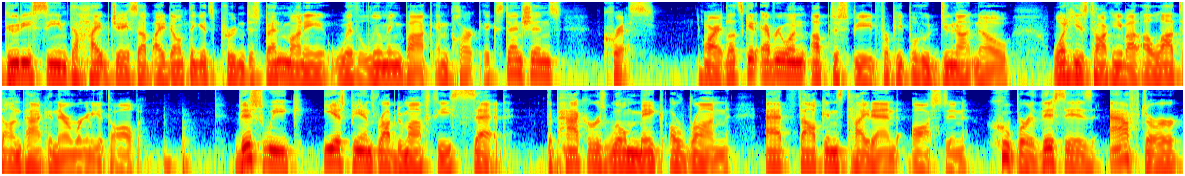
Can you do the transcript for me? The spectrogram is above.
Goody seemed to hype Jace up. I don't think it's prudent to spend money with looming Bach and Clark extensions. Chris. All right, let's get everyone up to speed for people who do not know what he's talking about. A lot to unpack in there, and we're going to get to all of it. This week, ESPN's Rob Demovsky said the Packers will make a run at Falcons tight end Austin Hooper. This is after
